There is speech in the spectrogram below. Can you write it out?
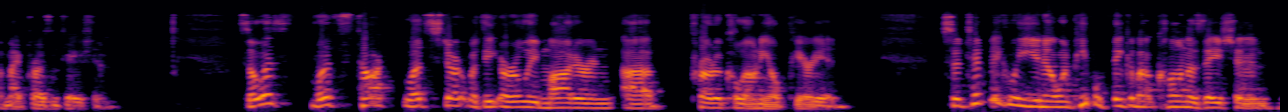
of my presentation. So let's let's talk. Let's start with the early modern uh, proto-colonial period. So typically, you know, when people think about colonization,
